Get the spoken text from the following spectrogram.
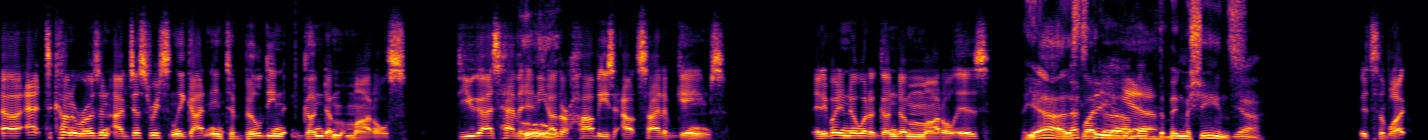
Uh, at Takana Rosen, I've just recently gotten into building Gundam models. Do you guys have any other hobbies outside of games? Anybody know what a Gundam model is? Yeah, it's That's like the, uh, uh, Yeah. the big machines. Yeah. It's the what?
